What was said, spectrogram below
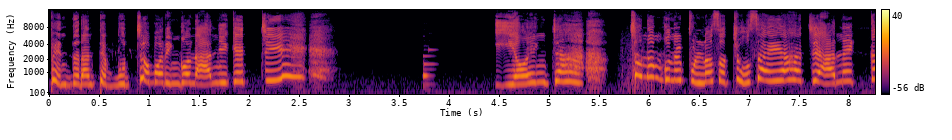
팬들한테 묻혀버린 건 아니겠지? 여행자 천왕군을 불러서 조사해야 하지 않을까?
